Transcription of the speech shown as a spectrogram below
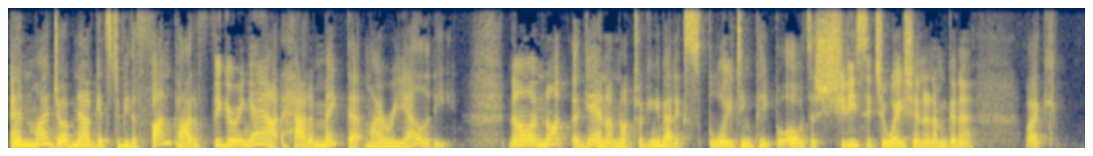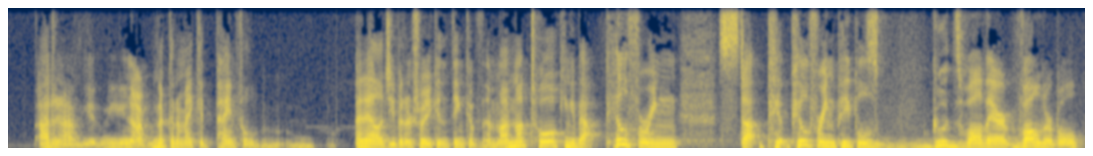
And my job now gets to be the fun part of figuring out how to make that my reality. No, I'm not, again, I'm not talking about exploiting people. Oh, it's a shitty situation and I'm going to, like, I don't know, you, know, I'm not going to make it painful analogy, but I'm sure you can think of them. I'm not talking about pilfering stuff, pilfering people's goods while they're vulnerable.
